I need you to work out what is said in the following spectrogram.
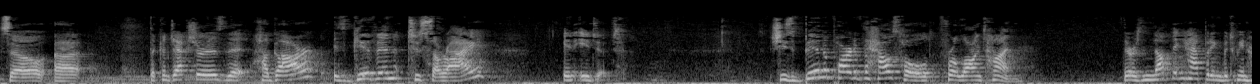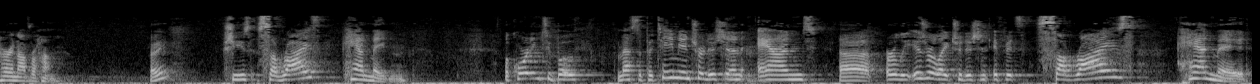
So, uh, the conjecture is that Hagar is given to Sarai in Egypt. She's been a part of the household for a long time. There's nothing happening between her and Abraham. Right? She's Sarai's handmaiden. According to both Mesopotamian tradition and uh, early Israelite tradition, if it's Sarai's handmaid,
